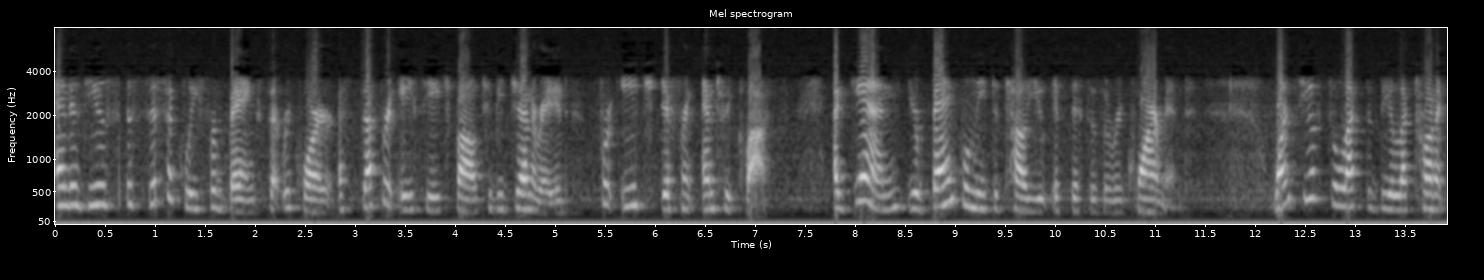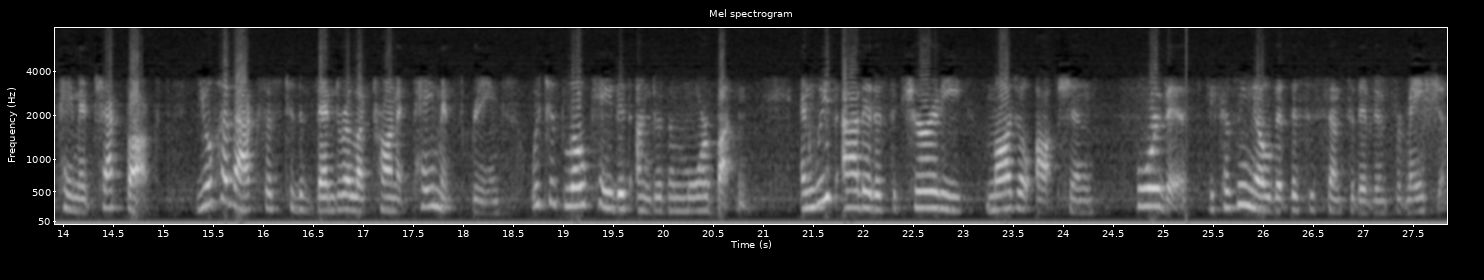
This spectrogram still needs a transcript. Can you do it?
and is used specifically for banks that require a separate ACH file to be generated for each different entry class. Again, your bank will need to tell you if this is a requirement. Once you have selected the electronic payment checkbox, you'll have access to the vendor electronic payment screen, which is located under the More button. And we've added a security module option for this because we know that this is sensitive information.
